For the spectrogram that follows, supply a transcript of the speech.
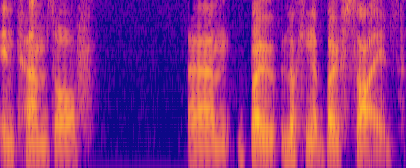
in terms of um, both looking at both sides.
